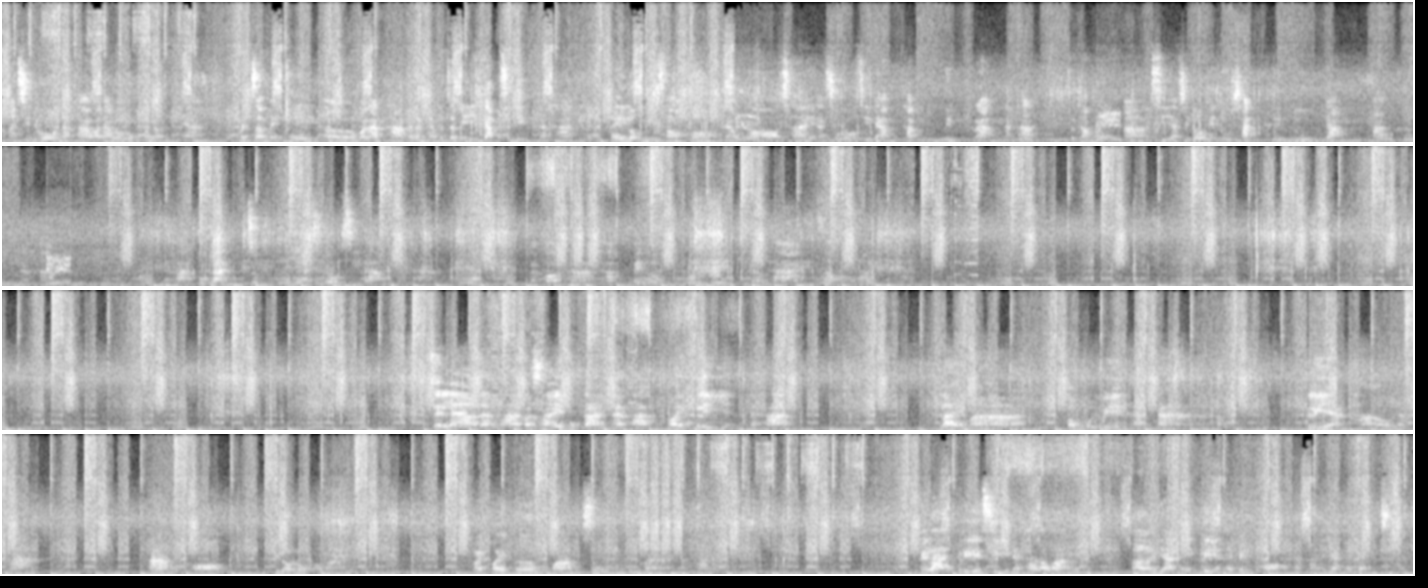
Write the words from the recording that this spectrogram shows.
อาชิโดนะคะเวลาเราลงไปแล้วเนี่ยมันจะไม่ให้เออเวลาทาไปแล้วเนี่ยมันจะไม่ดำสนิทนะคะ ให้ลงดินสอก่อนแล้วก็ใช้อาชิโดสีดำทับหนึ่งครั้งนะคะ จะทำให้สีอาชิโดเนี่ยดูชัดขึ้นดูดำมากขึ้นนะคะนะคะการจุ่มที่อาชิโดสีดำนะคะแล้วก็ทา เสร็จแล้วนะคะก็ใช้ผู้กันนะคะค่อยเกลี่ยนะคะ ไล่มาตรงบริเวณหางตาเกลี่ยเข้านะคะ ตามขอบที่เราลงเอาไว้ค่อยๆเพิ่มความสูงขึ้นมานะคะ เวลาเกลี่ยสีนะคะ ระวังเอ่ออย่าให้เกลี่ยให้เป็นขอบนะคะ อย่าให้แบ่งชั้น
